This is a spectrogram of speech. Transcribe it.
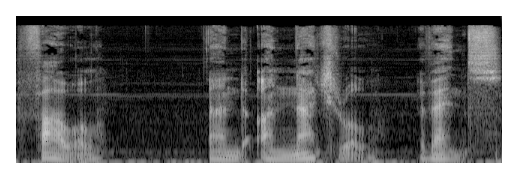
foul and unnatural events.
